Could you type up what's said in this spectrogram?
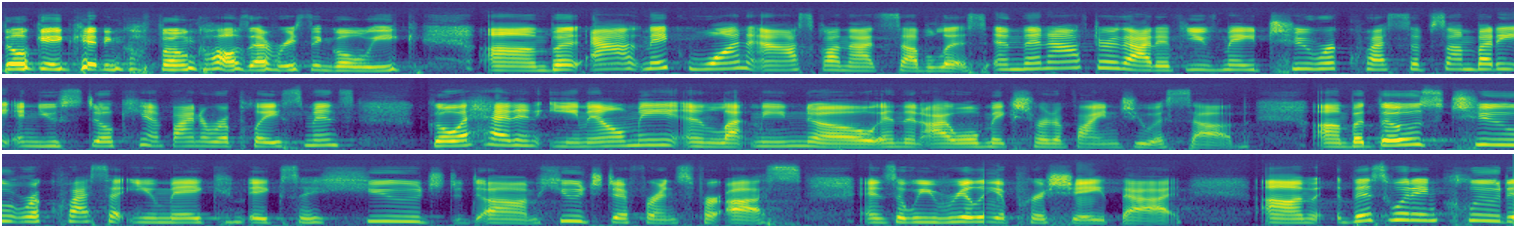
they'll get getting phone calls every single week. Um, but make one ask on that sub list. And then after that, if you've made two requests of somebody and you still can't find a replacement, go ahead and email me and let me know, and then I will make sure to find you a sub. Um, but those two requests that you make makes a huge, um, huge difference for us, and so we really appreciate that. Um, this would include,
